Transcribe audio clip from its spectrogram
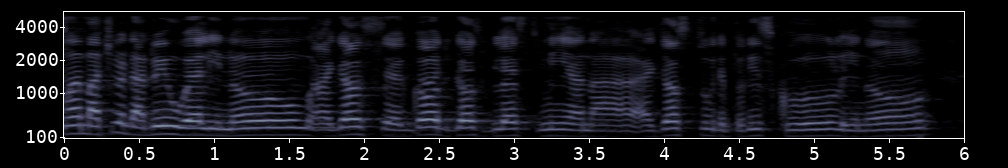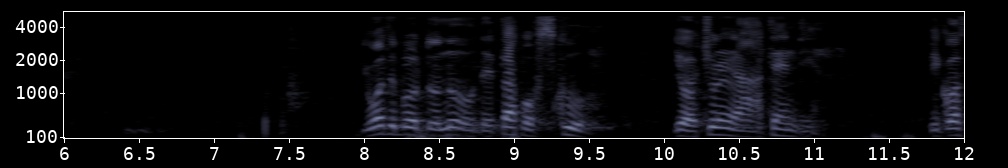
well, my children are doing well, you know. I just, uh, God just blessed me and I, I just took them to this school, you know. You want people to know the type of school your children are attending because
